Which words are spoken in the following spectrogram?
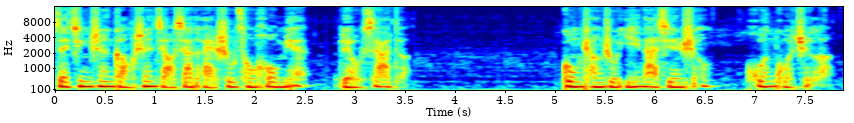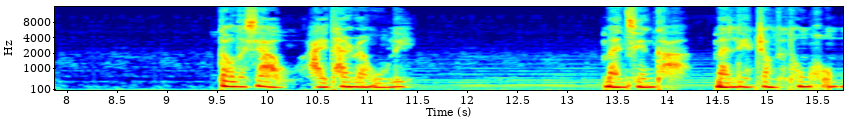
在金山岗山脚下的矮树丛后面留下的。工厂主伊纳先生昏过去了，到了下午还瘫软无力。满千卡满脸涨得通红，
